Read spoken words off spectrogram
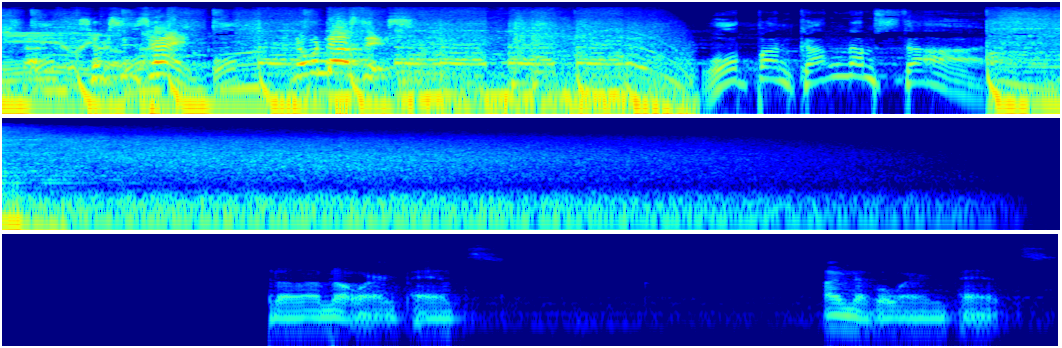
This looks insane. No one does this. Open Gangnam Style. No, I'm not wearing pants. I'm never wearing pants.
